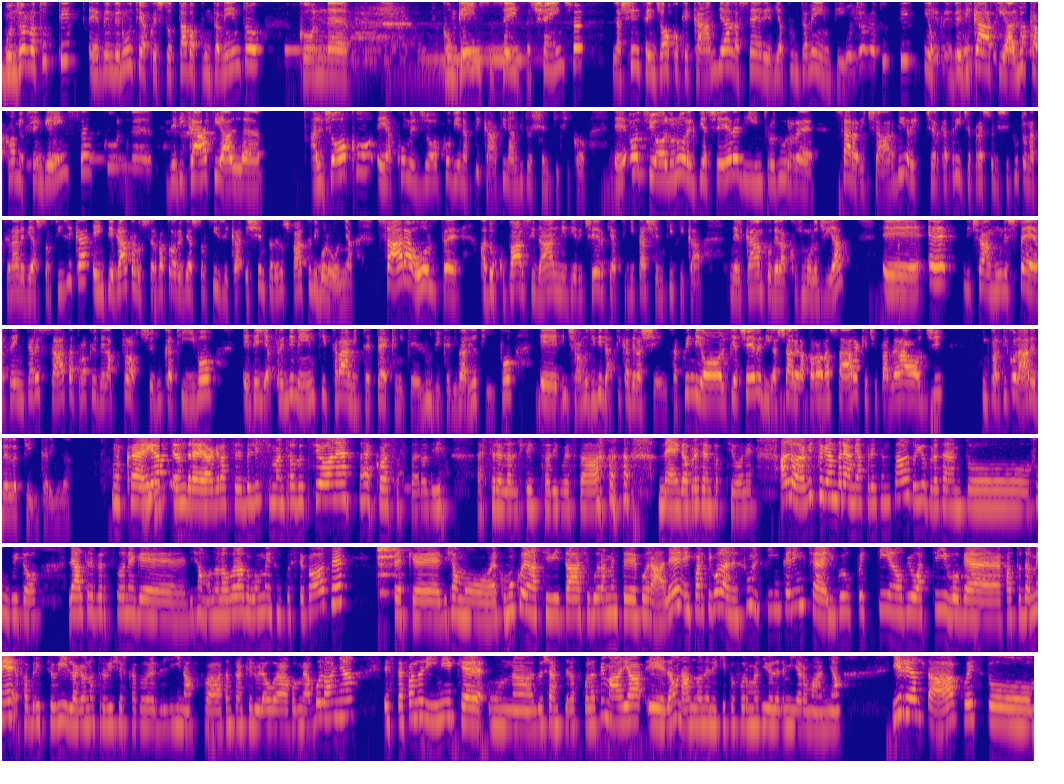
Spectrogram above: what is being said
Buongiorno a tutti e benvenuti a questo ottavo appuntamento con, eh, con Games Sales Change, la scienza in gioco che cambia, la serie di appuntamenti Buongiorno a tutti, io, dedicati a Lucca Comics and Games, con, eh, dedicati al, al, gioco e a come il gioco viene applicato in ambito scientifico. E oggi ho l'onore e il piacere di introdurre Sara Ricciardi, ricercatrice presso l'Istituto Nazionale di Astrofisica e impiegata all'Osservatorio di Astrofisica e Scienza dello Spazio di Bologna. Sara, oltre ad occuparsi da anni di ricerca e attività scientifica nel campo della cosmologia, eh, è diciamo un'esperta interessata proprio dell'approccio educativo e degli apprendimenti tramite tecniche ludiche di vario tipo e diciamo di didattica della scienza. Quindi ho il piacere di lasciare la parola a Sara che ci parlerà oggi in particolare del tinkering. Ok, grazie Andrea, grazie, bellissima introduzione. Ecco, adesso spero di essere all'altezza di questa mega presentazione. Allora, visto che Andrea mi ha presentato, io presento subito le altre persone che, diciamo, hanno lavorato con me su queste cose perché diciamo è comunque un'attività sicuramente corale in particolare sul tinkering c'è il gruppettino più attivo che è fatto da me, Fabrizio Villa che è un altro ricercatore dell'INAF, sempre anche lui lavora con me a Bologna e Stefano Rini che è un docente della scuola primaria e da un anno nell'equipe formative dell'Emilia Romagna. In realtà questo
